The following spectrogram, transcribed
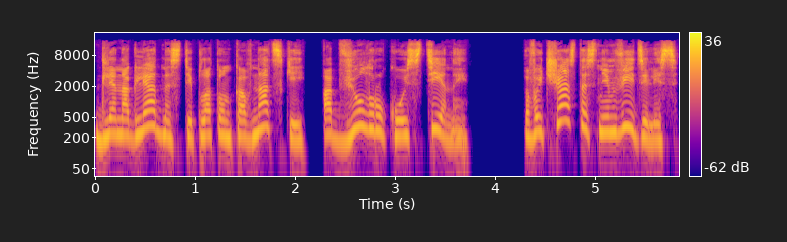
Для наглядности Платон Ковнацкий обвел рукой стены. Вы часто с ним виделись?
